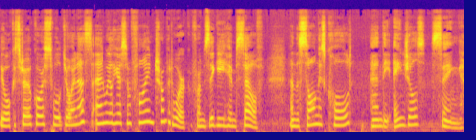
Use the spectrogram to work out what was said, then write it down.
The orchestra, of course, will join us, and we'll hear some fine trumpet work from Ziggy himself. And the song is called And the Angels Sing.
